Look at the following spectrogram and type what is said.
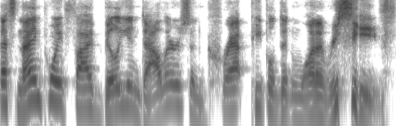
that's 9.5 billion dollars and crap people didn't want to receive.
